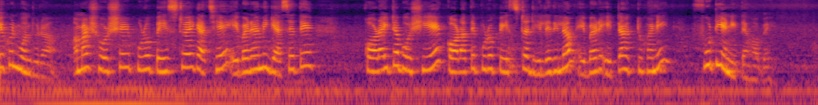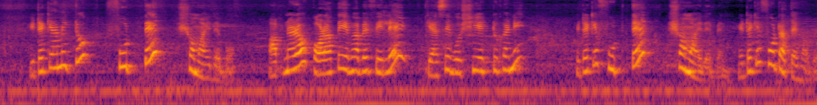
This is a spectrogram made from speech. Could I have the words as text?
দেখুন বন্ধুরা, আমার সর্ষে পুরো পেস্ট হয়ে গেছে। এবারে আমি গ্যাসেতে কড়াইটা বসিয়ে কড়াতে পুরো পেস্টটা ঢেলে দিলাম। এবারে এটা একটুখানি ফুটিয়ে নিতে হবে। এটাকে আমি একটু ফুটতে সময় দেব। আপনারাও কড়াতে এভাবে ফেলে গ্যাসে বসিয়ে একটুখানি এটাকে ফুটতে সময় দেবেন। এটাকে ফোটাতে হবে।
